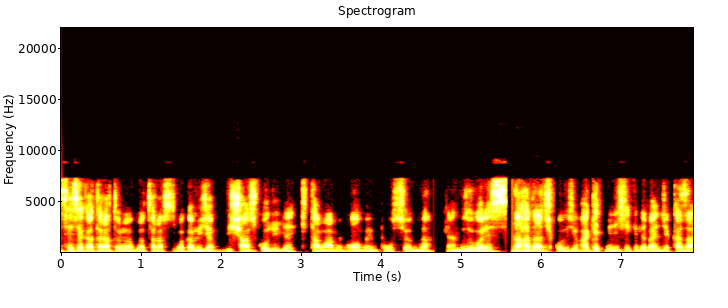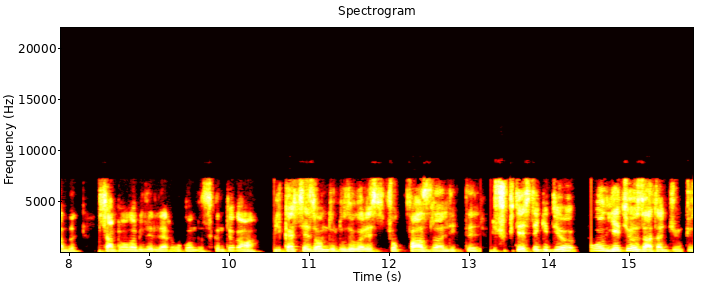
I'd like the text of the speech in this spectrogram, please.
SSK taraftarı olarak burada tarafsız bakamayacağım. Bir şans golüyle ki tamamen olmayan pozisyonda. Yani Ludogorets daha da açık konuşayım. Hak etmediği şekilde bence kazandı. Şampiyon olabilirler. O konuda sıkıntı yok ama birkaç sezondur Ludogorets çok fazla ligde düşük viteste gidiyor. O yetiyor zaten çünkü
